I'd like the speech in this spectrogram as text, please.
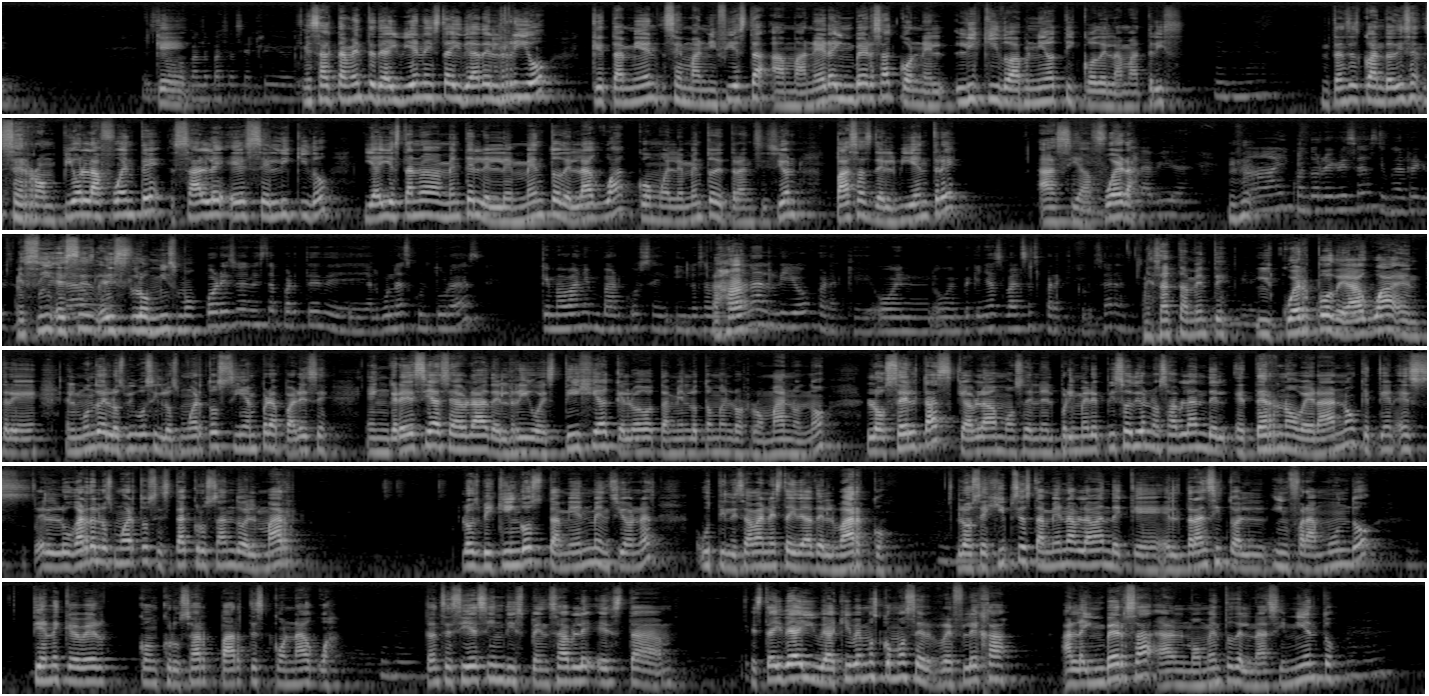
Es que como cuando pasas el río. Exactamente, de ahí viene esta idea del río que también se manifiesta a manera inversa con el líquido amniótico de la matriz. Entonces cuando dicen se rompió la fuente, sale ese líquido y ahí está nuevamente el elemento del agua como elemento de transición pasas del vientre hacia afuera. Ay, cuando regresas, igual regresas. Eh, sí, es, es, lo mismo. Por eso en esta parte de algunas culturas quemaban en barcos eh, y los aventaban al río para que, o en, o en pequeñas balsas para que cruzaran. Exactamente. El cuerpo de agua entre el mundo de los vivos y los muertos siempre aparece. En Grecia se habla del río Estigia, que luego también lo toman los romanos, ¿no? Los celtas, que hablábamos en el primer episodio, nos hablan del eterno verano, que tiene, es el lugar de los muertos, está cruzando el mar. Los vikingos también mencionas, utilizaban esta idea del barco. Los egipcios también hablaban de que el tránsito al inframundo tiene que ver con cruzar partes con agua. Entonces sí es indispensable esta, esta idea y aquí vemos cómo se refleja a la inversa al momento del nacimiento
